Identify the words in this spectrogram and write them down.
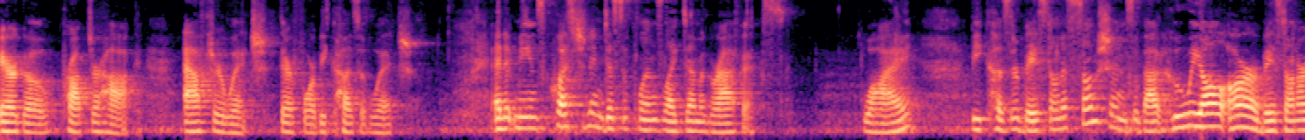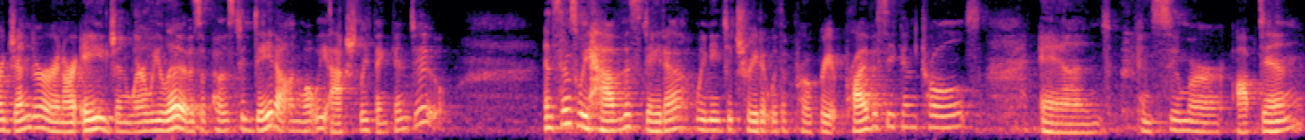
ergo propter hoc, after which, therefore because of which. And it means questioning disciplines like demographics. Why? Because they're based on assumptions about who we all are based on our gender and our age and where we live, as opposed to data on what we actually think and do. And since we have this data, we need to treat it with appropriate privacy controls and consumer opt in.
